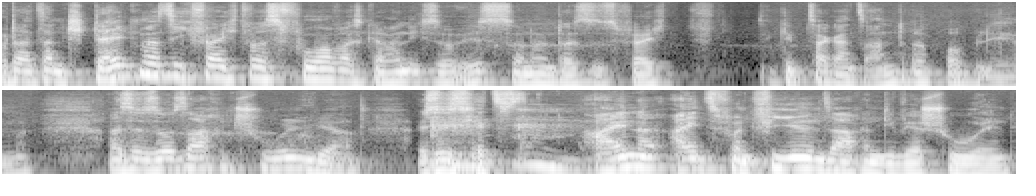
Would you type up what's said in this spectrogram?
oder dann stellt man sich vielleicht was vor, was gar nicht so ist, sondern das ist vielleicht gibt es da ganz andere Probleme. Also so Sachen schulen wir. Es ist jetzt eine, eins von vielen Sachen, die wir schulen,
